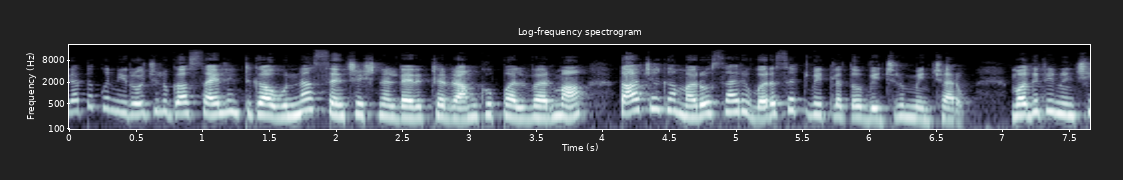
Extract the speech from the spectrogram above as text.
గత కొన్ని రోజులుగా సైలెంట్గా ఉన్న సెన్సేషనల్ డైరెక్టర్ రామ్ గోపాల్ వర్మ తాజాగా మరోసారి వరుస ట్వీట్లతో విజృంభించారు. మొదటి నుంచి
